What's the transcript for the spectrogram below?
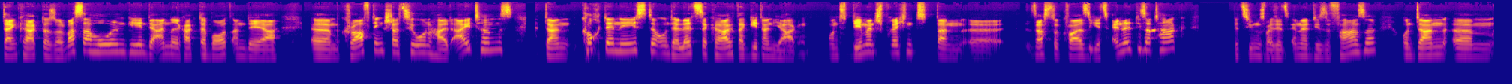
dein Charakter soll Wasser holen gehen, der andere Charakter baut an der ähm, Crafting-Station halt Items, dann kocht der nächste und der letzte Charakter geht dann jagen. Und dementsprechend dann äh, sagst du quasi, jetzt endet dieser Tag, beziehungsweise jetzt endet diese Phase und dann ähm,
